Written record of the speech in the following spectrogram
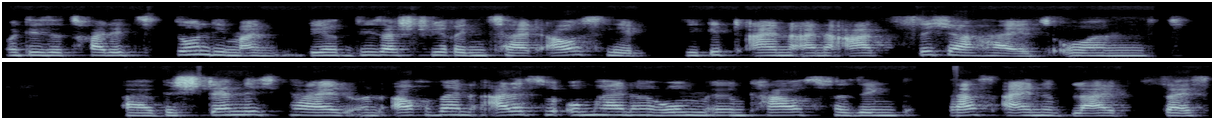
Und diese Tradition, die man während dieser schwierigen Zeit auslebt, die gibt einen eine Art Sicherheit und äh, Beständigkeit und auch wenn alles um einen herum im Chaos versinkt, das eine bleibt, sei es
